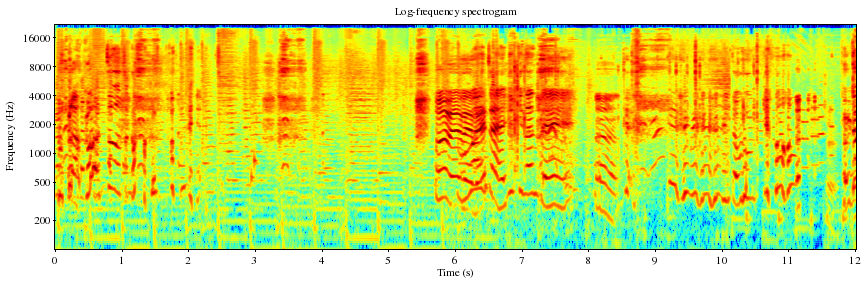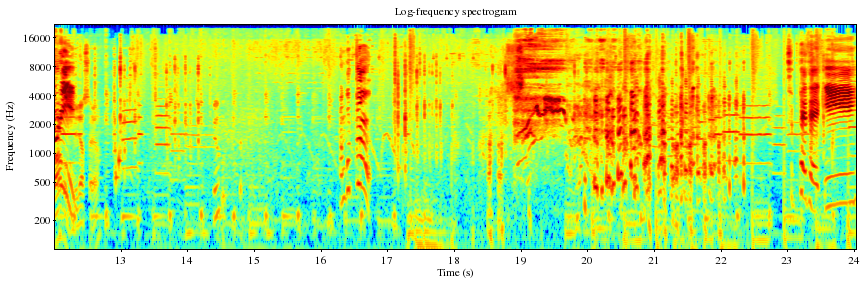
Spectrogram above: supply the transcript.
뭐라고? 또 잠깐 왜왜왜 왜? 뭔지 알겠긴 한데 응. 너무 웃겨 돌돌이! 밀렸어요. 연구뿡! 스페 대기.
